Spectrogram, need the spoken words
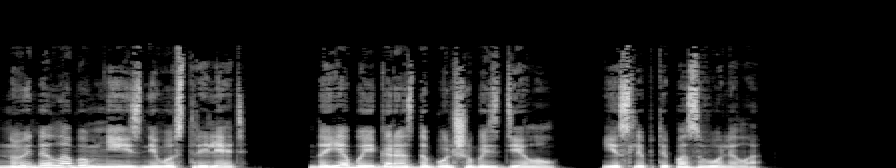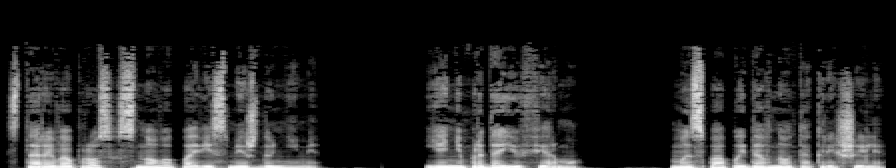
Ну и дала бы мне из него стрелять. Да я бы и гораздо больше бы сделал, если б ты позволила. Старый вопрос снова повис между ними. Я не продаю ферму. Мы с папой давно так решили.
